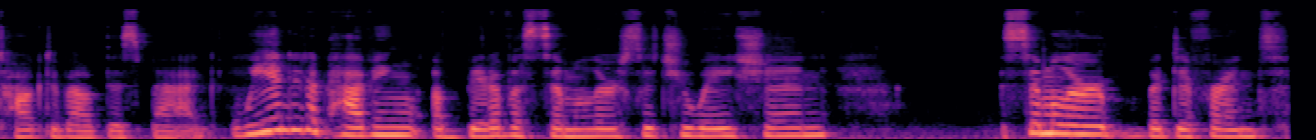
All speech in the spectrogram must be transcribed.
talked about this bag. We ended up having a bit of a similar situation, similar but different.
